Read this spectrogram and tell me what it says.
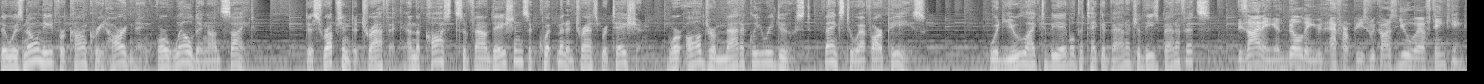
there was no need for concrete hardening or welding on site. Disruption to traffic and the costs of foundations, equipment, and transportation were all dramatically reduced thanks to FRPs. Would you like to be able to take advantage of these benefits? Designing and building with FRPs requires new way of thinking.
